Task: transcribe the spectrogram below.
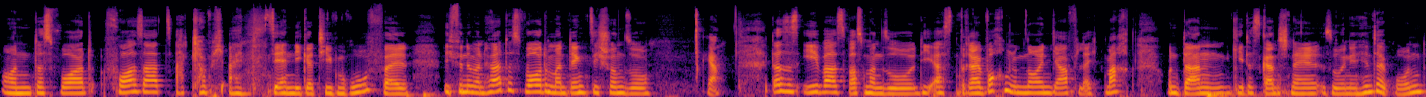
Und das Wort Vorsatz hat, glaube ich, einen sehr negativen Ruf, weil ich finde, man hört das Wort und man denkt sich schon so, ja, das ist eh was, was man so die ersten drei Wochen im neuen Jahr vielleicht macht und dann geht es ganz schnell so in den Hintergrund.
